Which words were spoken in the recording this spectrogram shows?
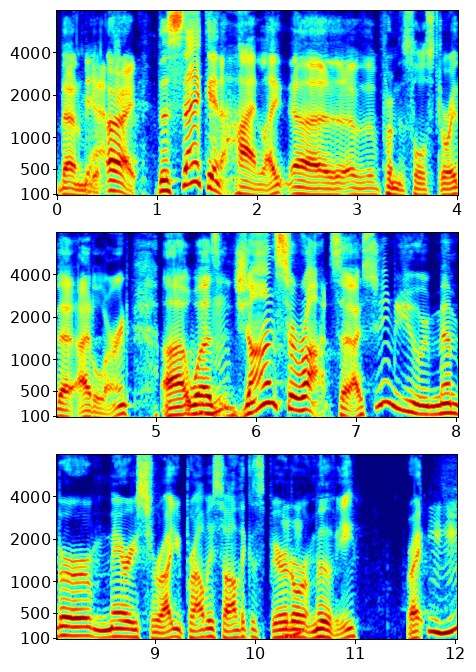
That would have been Yeah. good. All right. The second highlight uh, from this whole story that I learned uh, was Mm-hmm. John Surratt. So I assume you remember Mary Surratt. You probably saw the Conspirator Mm-hmm. movie, right? Mm-hmm.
